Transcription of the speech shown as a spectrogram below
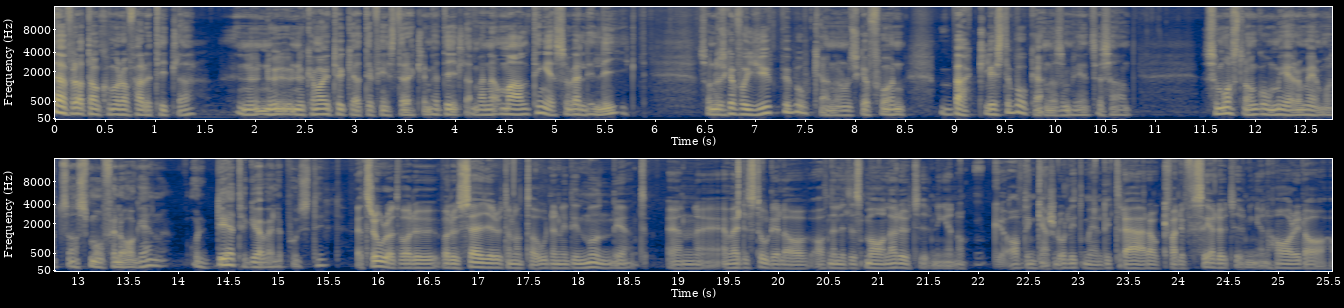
Därför att de kommer att ha färre titlar. Nu, nu, nu kan man ju tycka att det finns tillräckligt med titlar, men om allting är så väldigt likt så om du ska få djup i bokhandeln, om du ska få en backlist i bokhandeln som blir intressant, så måste de gå mer och mer mot de små förlagen. Och det tycker jag är väldigt positivt. Jag tror att vad du, vad du säger utan att ta orden i din mun det är att en, en väldigt stor del av, av den lite smalare utgivningen och av den kanske då lite mer litterära och kvalificerade utgivningen har idag,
